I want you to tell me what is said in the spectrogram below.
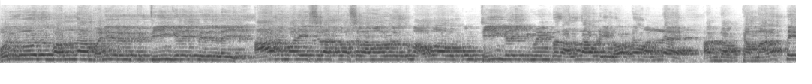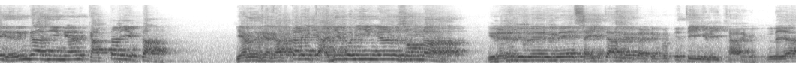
ஒருபோதும் அல்லாஹ் மனிதர்களுக்கு தீங்கிழைப்பதில்லை. ஆதம் அலி சலாத்து வசலாம் அவர்களுக்கும் அவ்வாவுக்கும் தீங்கிழைக்கும் என்பது அல்லாவுடைய நோக்கம் அல்ல. அந்த மரத்தை நெருங்காதீங்கன்னு கட்டளையிட்டான். எனக்கு கட்டளைக்கு அடிபணியுங்கன்னு சொன்னான். இரண்டு பேருமே சைத்தாங்க கட்டுப்பட்டு தீங்கிழைத்தார்கள் இல்லையா?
